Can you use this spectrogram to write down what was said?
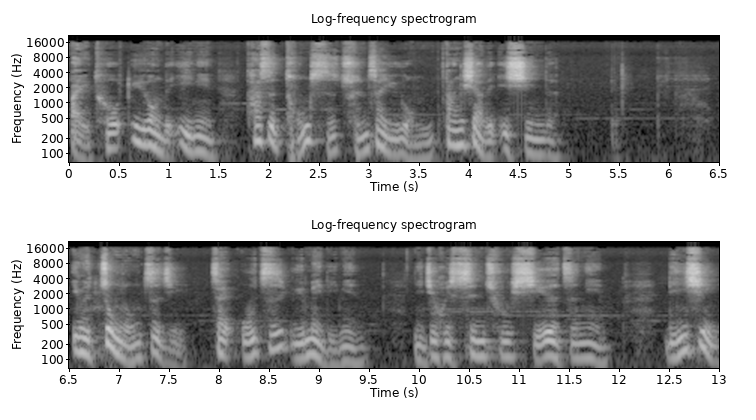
摆脱欲望的意念，它是同时存在于我们当下的一心的。因为纵容自己在无知愚昧里面。你就会生出邪恶之念，灵性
